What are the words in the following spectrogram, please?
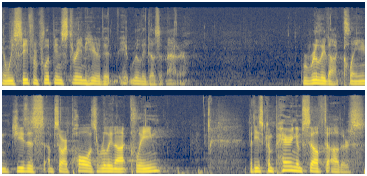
And we see from Philippians 3 and here that it really doesn't matter. We're really not clean. Jesus, I'm sorry, Paul is really not clean, but he's comparing himself to others.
